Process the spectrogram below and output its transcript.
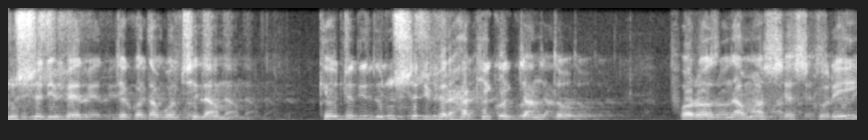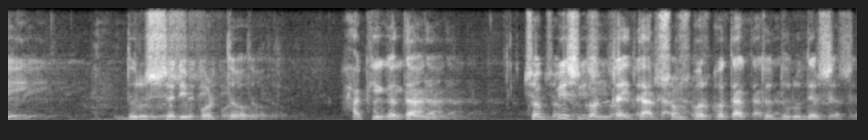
দুরুজ শরীফের যে কথা বলছিলাম, কেউ যদি দুরুজ শরীফের হাকিকত জানতো, ফরজ নামাজ শেষ করেই দুরুজ শরীফ পড়তো, হাকিকতান চব্বিশ ঘন্টায় তার সম্পর্ক থাকতো দুরুদের সাথে।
